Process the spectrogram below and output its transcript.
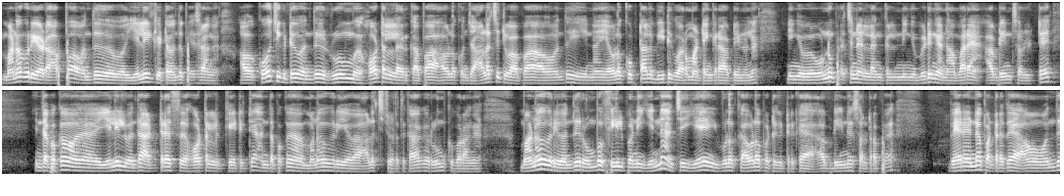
மனகுரியோட அப்பா வந்து எழில்கிட்ட வந்து பேசுகிறாங்க அவள் கோச்சிக்கிட்டு வந்து ரூம் ஹோட்டலில் இருக்காப்பா. அவளை கொஞ்சம் அழைச்சிட்டு வாப்பா. அவள் வந்து நான் எவ்வளோ கூப்பிட்டாலும் வீட்டுக்கு வரமாட்டேங்கிறா அப்படின்னா நீங்கள் ஒன்றும் பிரச்சனை இல்லைங்கள் நீங்கள் விடுங்க நான் வரேன் அப்படின்னு சொல்லிட்டு இந்த பக்கம் எழில் வந்து அட்ரஸ் ஹோட்டலுக்கு கேட்டுட்டு அந்த பக்கம் மனோகரியை அழைச்சிட்டு வரதுக்காக ரூமுக்கு போகிறாங்க மனோகரி வந்து ரொம்ப ஃபீல் பண்ணி என்ன ஆச்சு ஏன் இவ்வளோ கவலைப்பட்டுக்கிட்டு இருக்க? அப்படின்னு சொல்கிறப்ப வேற என்ன பண்ணுறது அவன் வந்து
